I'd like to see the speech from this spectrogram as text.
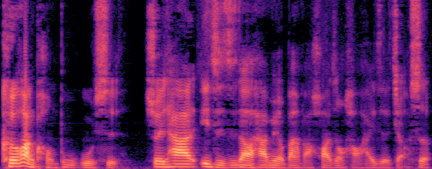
科幻恐怖故事，所以他一直知道他没有办法画这种好孩子的角色。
